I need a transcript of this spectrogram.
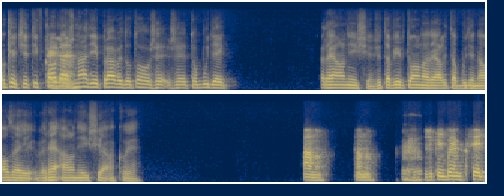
OK, čiže ty vkladáš Takže... nádej práve do toho, že, že to bude reálnejšie, že tá virtuálna realita bude naozaj reálnejšia, ako je. Áno, áno. Mhm. Že keď budem chcieť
